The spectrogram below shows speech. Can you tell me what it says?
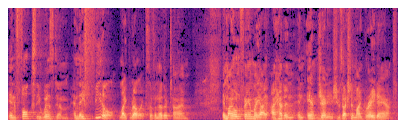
in folksy wisdom, and they feel like relics of another time. In my own family, I, I had an, an, Aunt Jenny. She was actually my great aunt.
